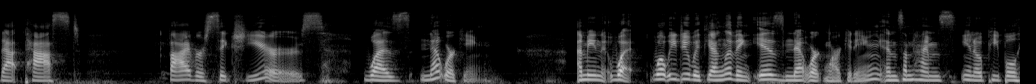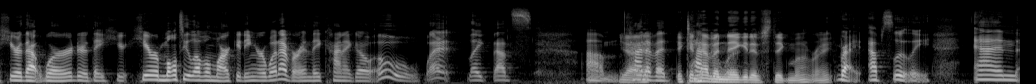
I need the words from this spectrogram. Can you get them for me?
that past five or six years was networking. I mean, what what we do with Young Living is network marketing, and sometimes you know people hear that word or they hear, hear multi level marketing or whatever, and they kind of go, "Oh, what? Like that's um, Yeah, kind of a it can have a word. negative stigma, right? Right, absolutely. And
